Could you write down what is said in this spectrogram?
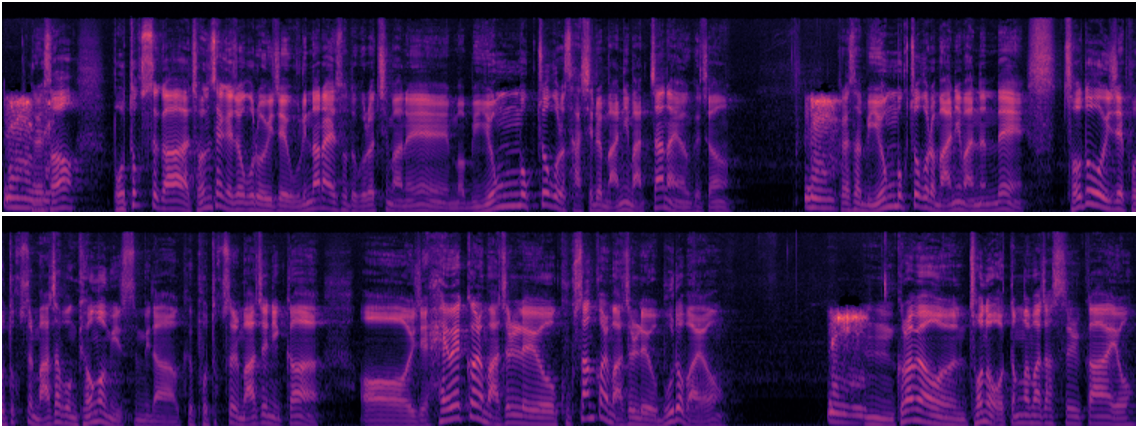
네네. 그래서 보톡스가 전 세계적으로 이제 우리나라에서도 그렇지만은 뭐 미용 목적으로 사실은 많이 맞잖아요. 그죠? 네. 그래서 미용 목적으로 많이 맞는데 저도 이제 보톡스를 맞아본 경험이 있습니다. 그 보톡스를 맞으니까 어 이제 해외 걸 맞을래요, 국산 걸 맞을래요 물어봐요. 네. 음 그러면 저는 어떤 걸 맞았을까요?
